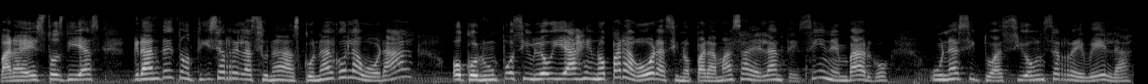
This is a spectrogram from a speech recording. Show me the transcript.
para estos días, grandes noticias relacionadas con algo laboral o con un posible viaje, no para ahora, sino para más adelante. Sin embargo, una situación se revela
